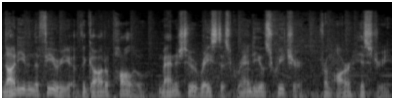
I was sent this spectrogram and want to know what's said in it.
Not even the fury of the god Apollo managed to erase this grandiose creature from our history.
